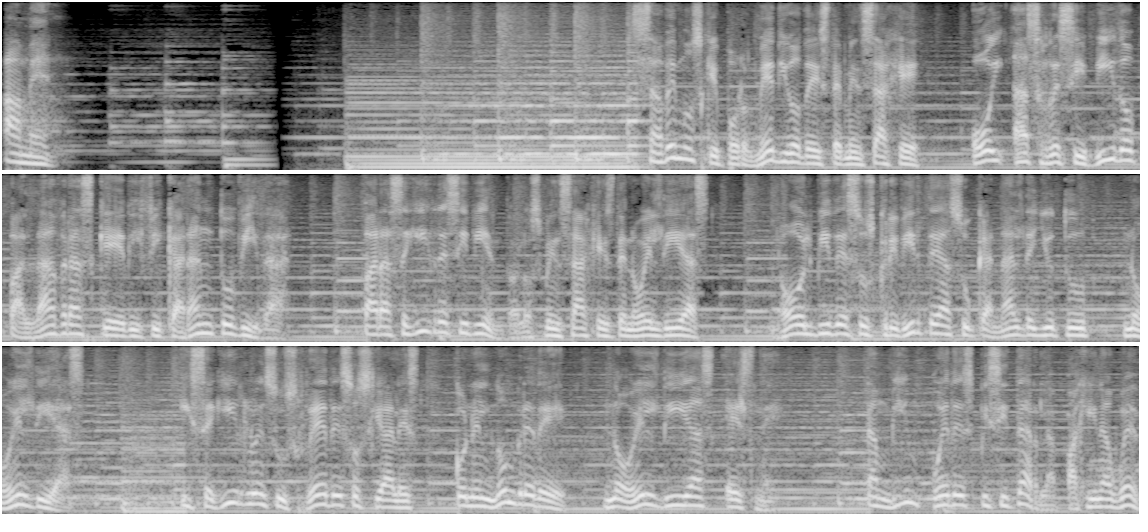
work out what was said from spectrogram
Amén. Sabemos que por medio de este mensaje, hoy has recibido palabras que edificarán tu vida. Para seguir recibiendo los mensajes de Noel Díaz, no olvides suscribirte a su canal de YouTube Noel Díaz y seguirlo en sus redes sociales con el nombre de Noel Díaz Esne. También puedes visitar la página web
